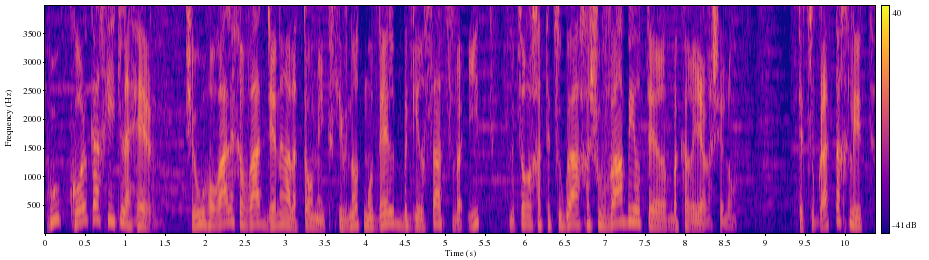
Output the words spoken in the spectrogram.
הוא כל כך התלהב, שהוא הורה לחברת ג'נרל אטומיקס לבנות מודל בגרסה צבאית לצורך התצוגה החשובה ביותר בקריירה שלו. תצוגת תכלית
